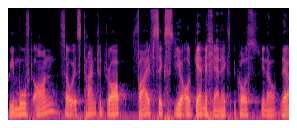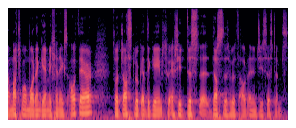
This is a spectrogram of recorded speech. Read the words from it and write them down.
We moved on, so it's time to drop five, six year old game mechanics because you know there are much more modern game mechanics out there. So just look at the games who actually dis, uh, does this without energy systems.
